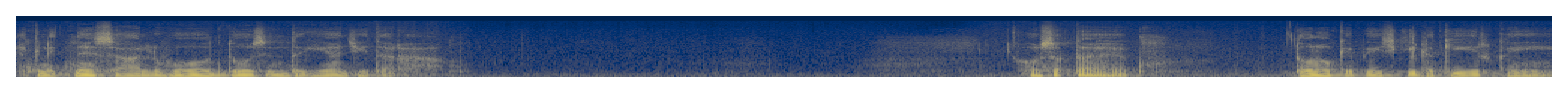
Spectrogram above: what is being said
लेकिन इतने साल वो दो जिंदगियाँ जीता रहा। हो सकता है दोनों के बीच की लकीर कहीं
